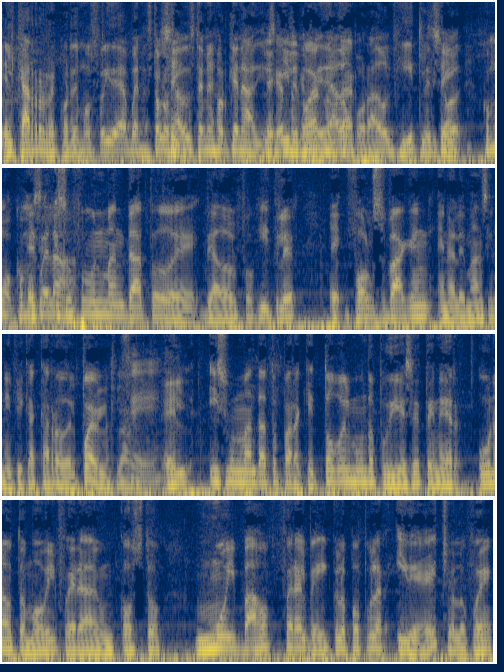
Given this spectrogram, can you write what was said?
El carro, recordemos, fue idea. Bueno, esto lo Sí. sabe usted mejor que nadie, Le- ¿cierto? y le Que voy a fue ideado contar- por Adolf Hitler y Sí. todo. ¿Cómo, cómo Eso- fue la.? Eso fue un mandato de, de Adolfo Hitler. Eh, Volkswagen en alemán significa carro del pueblo. Sí. Él hizo un mandato para que todo el mundo pudiese tener un automóvil fuera de un costo muy bajo, fuera el vehículo popular. Y de hecho lo fue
